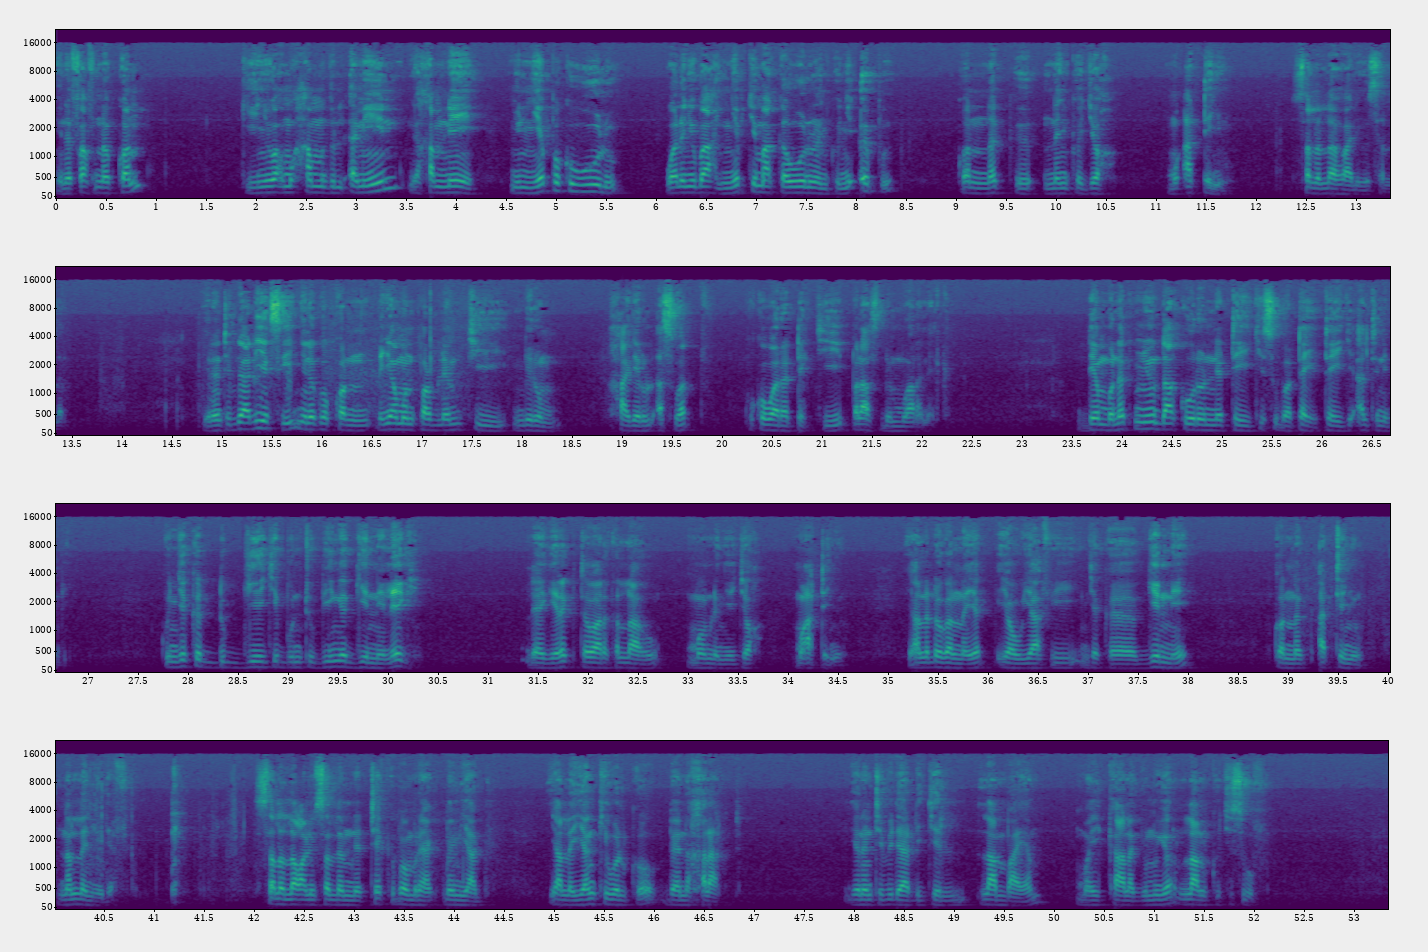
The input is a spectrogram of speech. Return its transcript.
ñu ne faf na kon kii ñu wax muhammadul amin nga xam ne ñun ñëpp a ko wóolu wala ñu baax ñëpp ci màkka wóolu nañ ko ñu ëpp kon nag nañ ko jox mu àtte ñu sallallahu alayhi wa sallam yonent bi daal di yegg si ñu ne ko kon dañu amoon problème ci mbirum xaajarul aswad ku ko war a teg ci place bi mu war a nekk démb nag ñu d'accordoon ne tey ci suba tey tey ci altine bi ku njëkk a duggee ci buntu bi nga génne léegi léegi rek tabaarakallaahu moom la ñuy jox mu àtte ñu yàlla dogal na yag yow yaa fi njëkk a génnee kon nag àtte ñu nan la ñuy def sallallahu alayhi wa sallam ne tekk ba mu rek ba mu yàgg yàlla yankiwal ko benn xalaat yonent bi daal di jël làmbaayam mooy kaala gi mu yor laal ko ci suuf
